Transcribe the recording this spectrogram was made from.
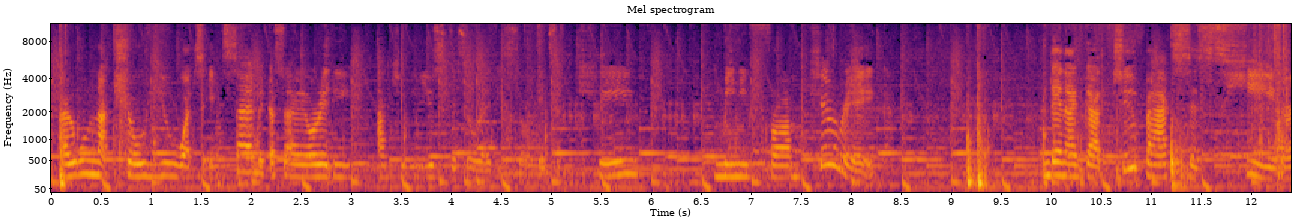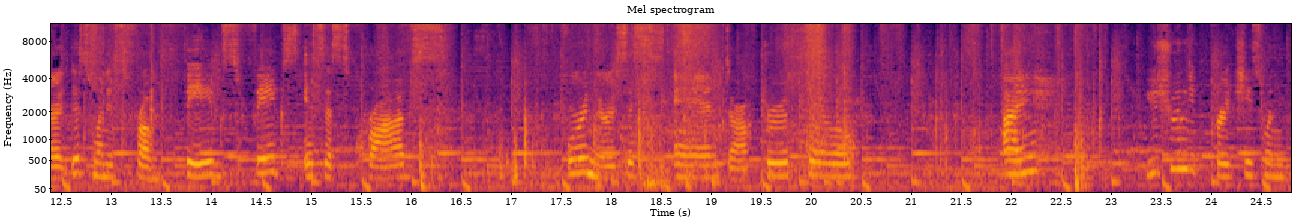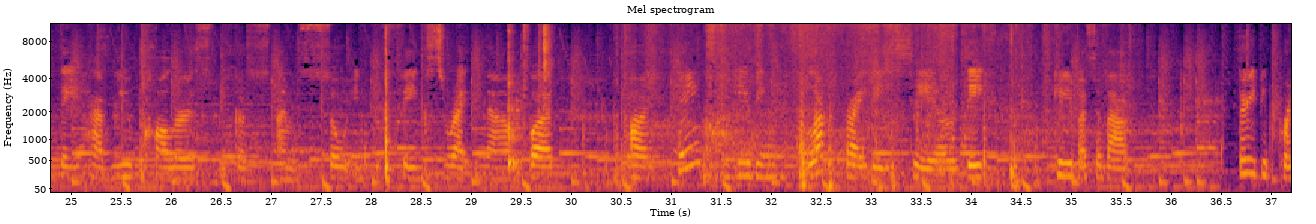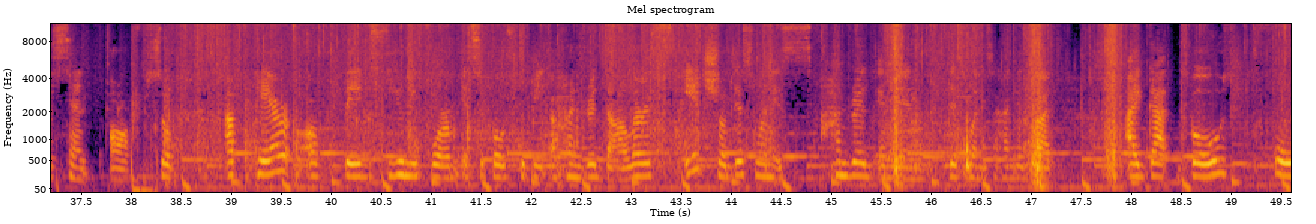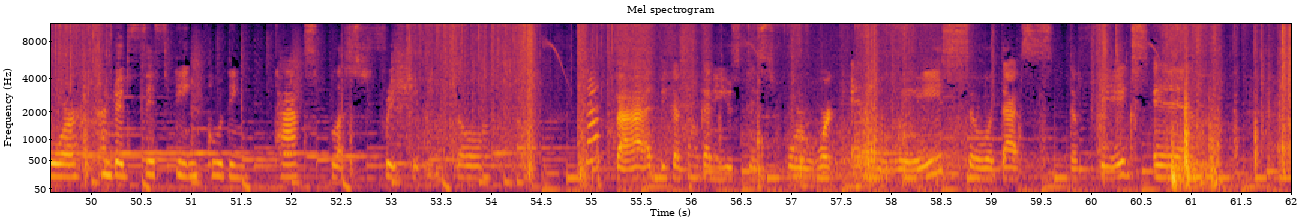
I will not show you what's inside because I already actually used this already. So it's a K-Mini from Keurig. And then I got two boxes here. This one is from Figs. Figs is a scrubs for nurses and doctors. So I usually purchase when they have new colors because I'm so into Figs right now. But on Thanksgiving Black Friday sale, they gave us about 30% off. So a pair of Figs uniform is supposed to be a hundred dollars each. So this one is 100 and then this one is 100 but I got both for 150 including tax plus free shipping. So not bad because I'm gonna use this for work anyway. So that's the Figs and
